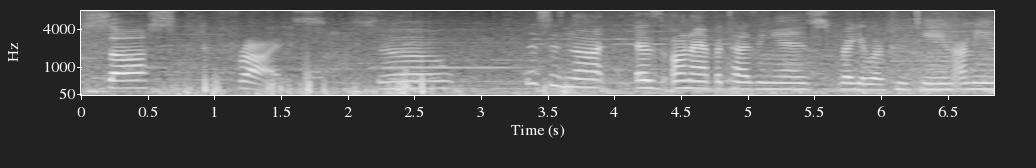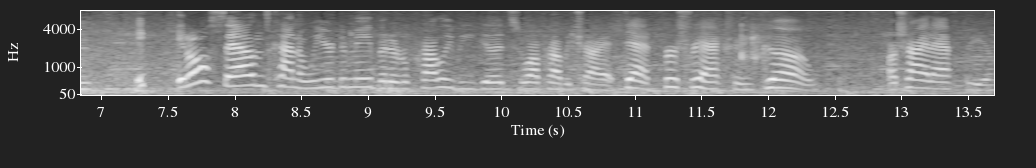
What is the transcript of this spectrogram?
sauce, and fries. So, this is not as unappetizing as regular poutine. I mean, it, it all sounds kind of weird to me, but it'll probably be good, so I'll probably try it. Dad, first reaction, go. I'll try it after you.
